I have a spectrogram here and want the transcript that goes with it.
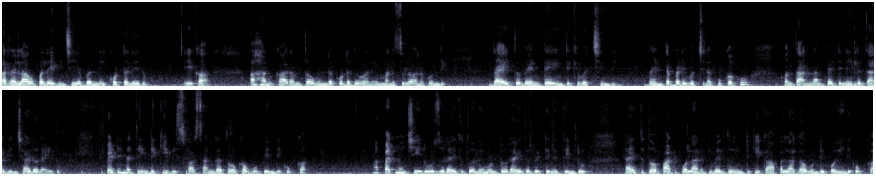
కర్రలా ఉపలేగించి ఎవరిని కొట్టలేదు. ఇక అహంకారంతో ఉండకూడదు అని మనసులో అనుకుంది. రైతు వెంటే ఇంటికి వచ్చింది. వెంటబడి వచ్చిన కుక్కకు కొంత అన్నం పెట్టి నీళ్ళు తాగించాడు రైతు. పెట్టిన తిండికి విశ్వాసంగా తోక ఊపింది కుక్క. అప్పటి నుంచి రోజు రైతుతోనే ఉంటూ రైతు పెట్టింది తింటూ రైతుతో పాటు పొలానికి వెళ్తూ ఇంటికి కాపలాగా ఉండిపోయింది కుక్క.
